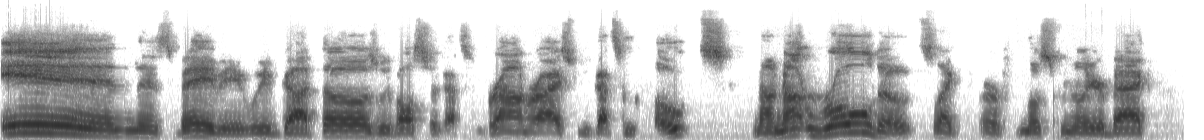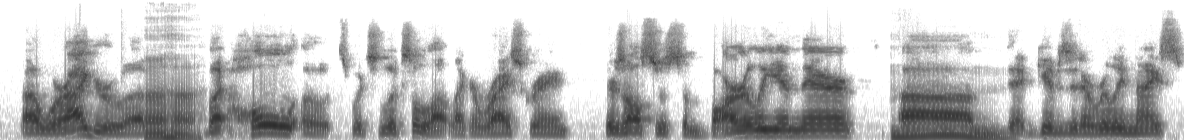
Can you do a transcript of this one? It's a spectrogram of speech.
in this baby, we've got those. We've also got some brown rice. We've got some oats. Now, not rolled oats like are most familiar back uh, where I grew up, Uh huh. but whole oats, which looks a lot like a rice grain. There's also some barley in there um, Mm. that gives it a really nice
